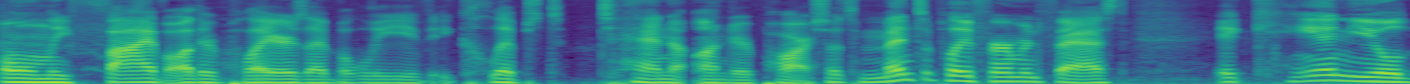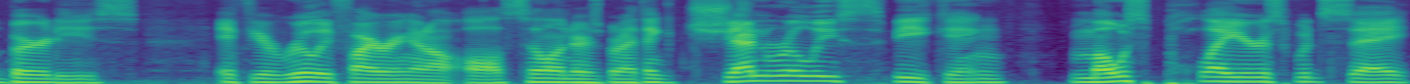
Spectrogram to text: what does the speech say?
Only five other players, I believe, eclipsed 10 under par. So it's meant to play firm and fast. It can yield birdies if you're really firing on all, all cylinders, but I think generally speaking, most players would say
